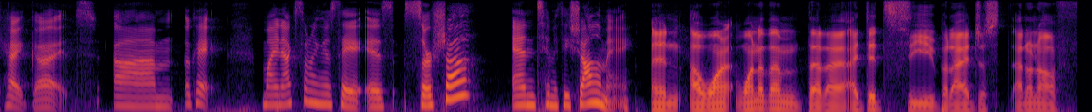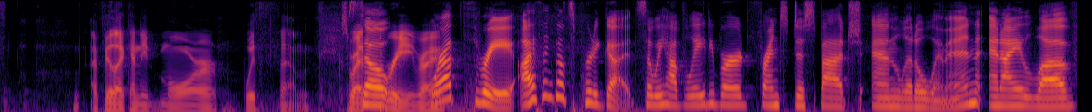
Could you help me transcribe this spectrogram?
Okay, good. Um, okay, my next one I'm gonna say is Saoirse and Timothée Chalamet. And uh, one one of them that I, I did see, but I just I don't know if I feel like I need more with them because we're So, at three, right? We're at three. I think that's pretty good. So we have Lady Bird, French Dispatch, and Little Women, and I love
